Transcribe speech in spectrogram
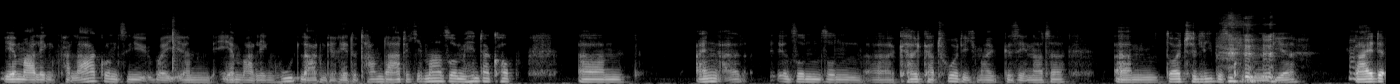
ehemaligen Verlag und sie über ihren ehemaligen Hutladen geredet haben, da hatte ich immer so im Hinterkopf ähm, ein, äh, so ein, so ein äh, Karikatur, die ich mal gesehen hatte. Ähm, deutsche Liebeskomödie. beide,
